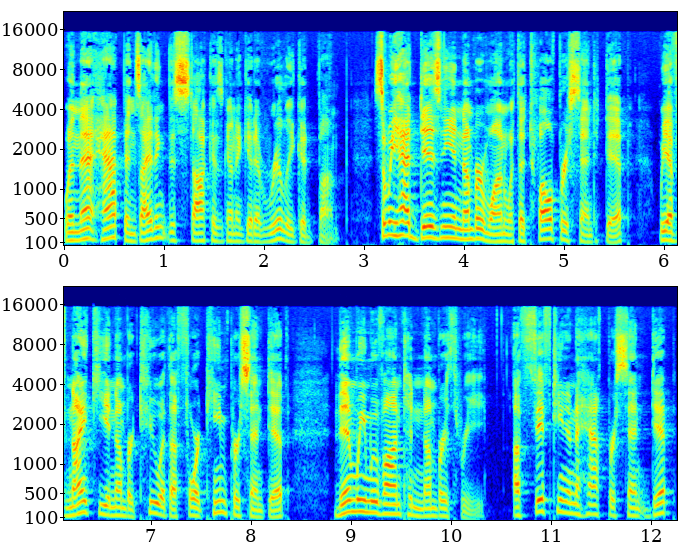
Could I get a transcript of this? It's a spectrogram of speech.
When that happens, I think this stock is going to get a really good bump. So we had Disney in number one with a 12% dip. We have Nike in number two with a 14% dip. Then we move on to number three, a 15.5% dip.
